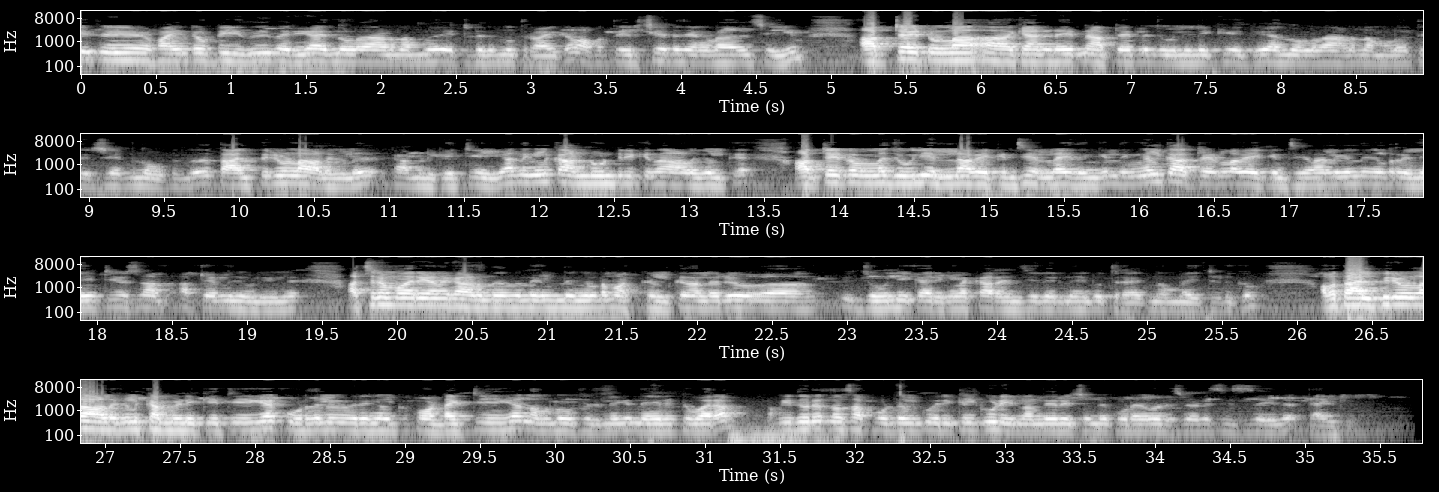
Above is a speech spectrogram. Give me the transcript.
ഫൈൻഡ് ഔട്ട് ചെയ്ത് തരിക എന്നുള്ളതാണ് നമ്മൾ ഏറ്റെടുക്കുന്ന ഉത്തരവാദിത്തം. അപ്പൊ തീർച്ചയായിട്ടും ഞങ്ങൾ അത് ചെയ്യും. ആപ്റ്റായിട്ടുള്ള കാൻഡിഡേറ്റിന് ആപ്റ്റായിട്ടുള്ള ജോലിയിലേക്ക് എത്തുക എന്നുള്ളതാണ് നമ്മൾ തീർച്ചയായിട്ടും നോക്കുന്നത്. താല്പര്യമുള്ള ആളുകൾ കമ്മ്യൂണിക്കേറ്റ് ചെയ്യുക. നിങ്ങൾ കണ്ടുകൊണ്ടിരിക്കുന്ന ആളുകൾക്ക് ആപ്റ്റായിട്ടുള്ള ജോലി എല്ലാ വേക്കൻസി അല്ല ഇതെങ്കിൽ നിങ്ങൾക്ക് ആപ്റ്റായിട്ടുള്ള വേക്കൻസികൾ അല്ലെങ്കിൽ നിങ്ങളുടെ റിലേറ്റീവ്സിന് ആപ്റ്റായിട്ടുള്ള ജോലികൾ അച്ഛനന്മാരെയാണ് കാണുന്നതെന്നുണ്ടെങ്കിൽ നിങ്ങളുടെ മക്കൾക്ക് നല്ലൊരു ജോലി കാര്യങ്ങളൊക്കെ അറേഞ്ച് ചെയ്ത് തരുന്നതിന്റെ ഉത്തരവാദിത്വം നമ്മൾ ഏറ്റെടുക്കും. അപ്പൊ താല്പര്യമുള്ള ആളുകൾ കമ്മ്യൂണിക്കേറ്റ് ചെയ്യുക. കൂടുതൽ വിവരങ്ങൾക്ക് കോൺടാക്ട് ചെയ്യുക. നമ്മുടെ ഓഫീസിലേക്ക് നേരിട്ട് വരാം. അപ്പൊ ഇതുവരെ സപ്പോർട്ടുകൾക്ക് ഒരിക്കൽ കൂടി നന്ദി റേഷന്റെ കൂടെ ചെയ്ത്. Thank you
